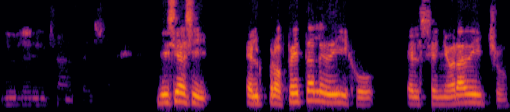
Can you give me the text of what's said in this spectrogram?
New Living Translation. Dice así, el profeta le dijo, el Señor ha dicho,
